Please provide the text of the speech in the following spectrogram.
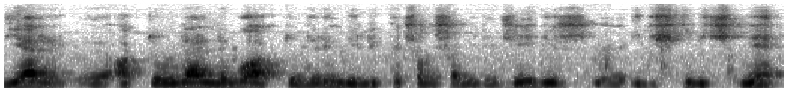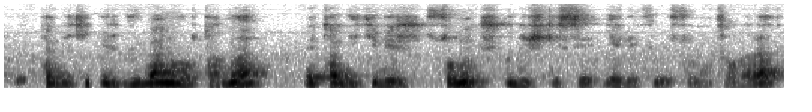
diğer e, aktörlerle bu aktörlerin birlikte çalışabileceği bir e, ilişki biçimi, tabii ki bir güven ortamı ve tabii ki bir sonuç ilişkisi gerekiyor sonuç olarak.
